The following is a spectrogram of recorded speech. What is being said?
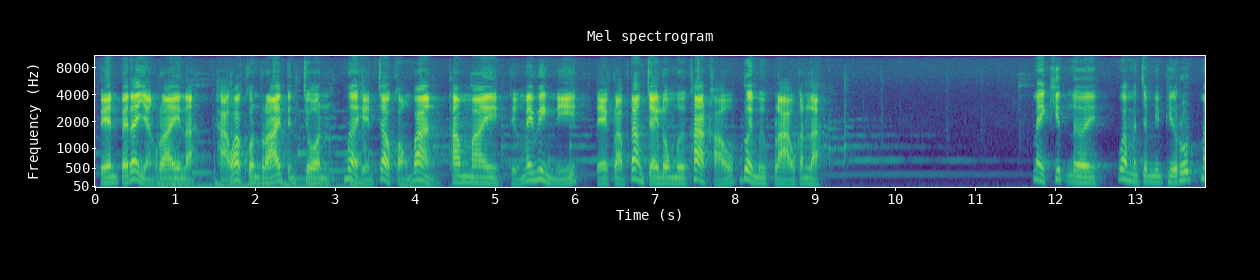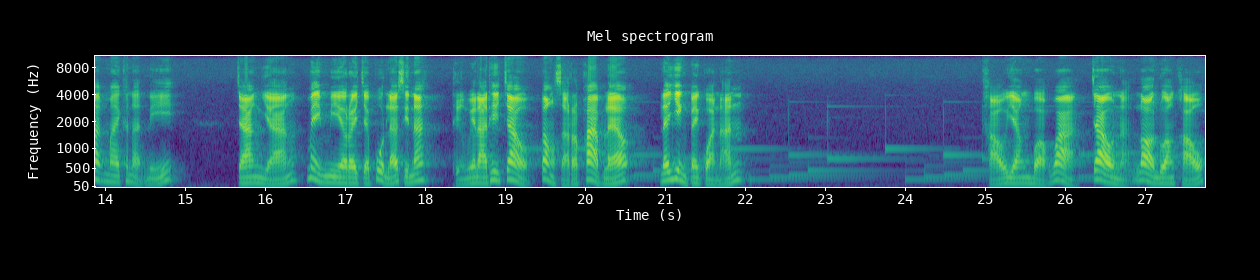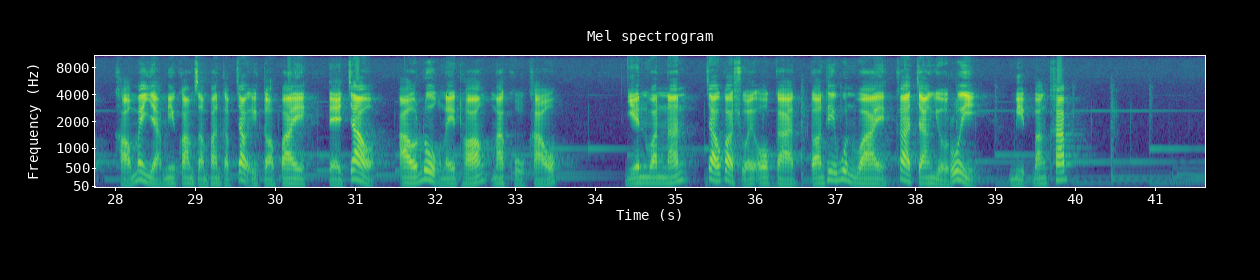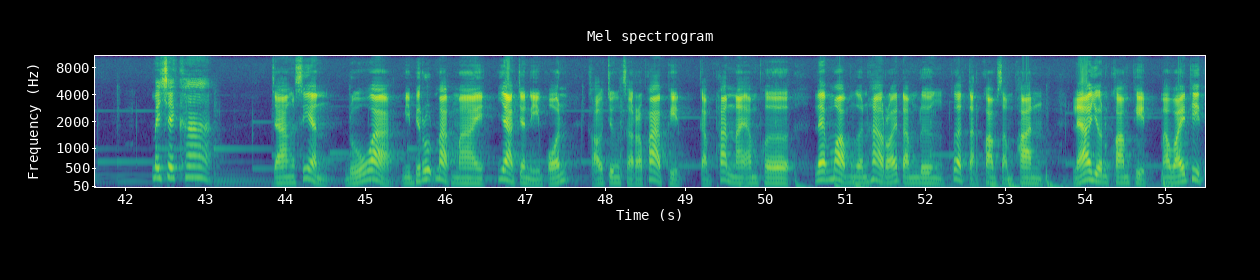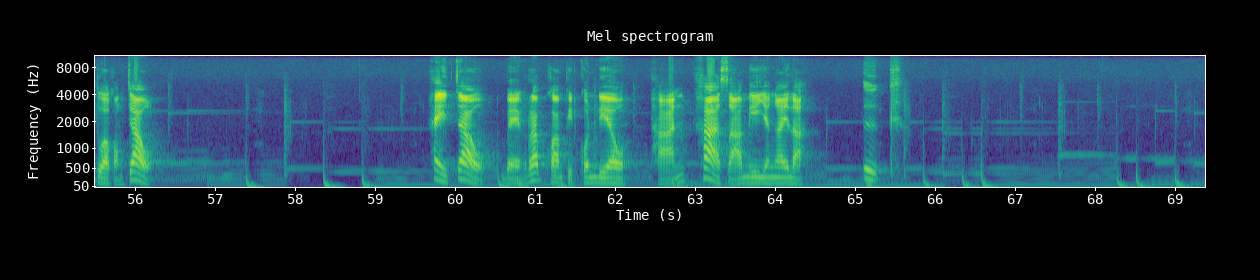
เป็นไปได้อย่างไรล่ะหากว่าคนร้ายเป็นโจรเมื่อเห็นเจ้าของบ้านทำไมถึงไม่วิ่งหนี แต่กลับตั้งใจลงมือฆ่าเขาด้วยมือเปล่ากันล่ะ ไม่คิดเลยว่ามันจะมีพิรุธมากมายขนาดนี้ จางหยางไม่มีอะไรจะพูดแล้วสินะ ถึงเวลาที่เจ้าต้องสารภาพแล้ว และยิ่งไปกว่านั้น เขายังบอกว่าเจ้าน่ะล่อลวงเขา เขาไม่อยากมีความสัมพันธ์กับเจ้าอีกต่อไป แต่เจ้าเอาลูกในท้องมาขู่เขา เย็นวันนั้นเจ้าก็ฉวยโอกาสตอนที่วุ่นวายฆ่าจางหยวรุ่ย บีบบังคับ ไม่ใช่ข้า จางเซียนรู้ว่ามีพิรุธมากมาย ยากจะหนีพ้น เขาจึงสารภาพผิดกับท่านนายอำเภอ และมอบเงิน 500ตำลึงเพื่อตัดความสัมพันธ์ แล้วโยนความผิดมาไว้ที่ตัวของเจ้า ให้เจ้าแบกรับความผิดคนเดียว ฐานฆ่าสามียังไงล่ะ อึก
